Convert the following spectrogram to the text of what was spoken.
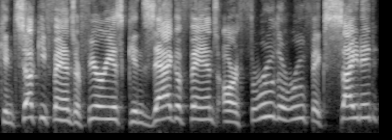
Kentucky fans are furious. Gonzaga fans are through the roof excited.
